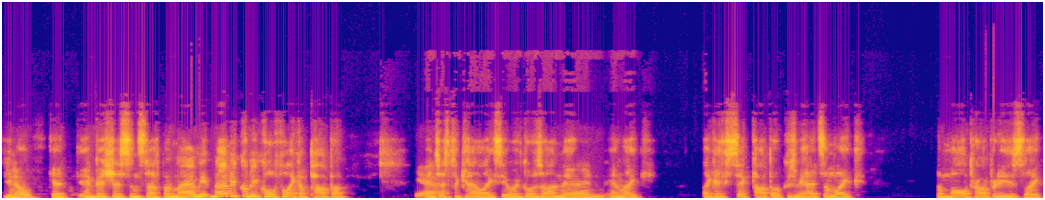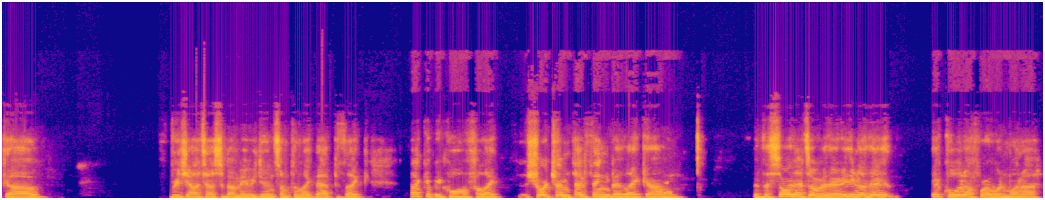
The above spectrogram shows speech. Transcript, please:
you know, get ambitious and stuff. But Miami, Miami could be cool for like a pop up Yeah. and just to kind of like see what goes on there and, and like like a sick pop up because we had some like the mall properties like uh reach out to us about maybe doing something like that. But like that could be cool for like short term type thing. But like um with the store that's over there, you know, they're they're cool enough where I wouldn't want to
